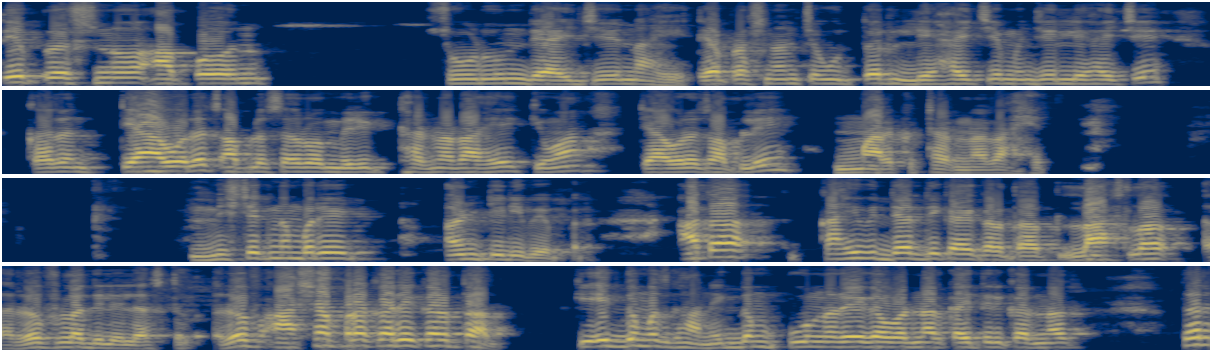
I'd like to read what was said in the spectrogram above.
ते प्रश्न आपण सोडून द्यायचे नाही. त्या प्रश्नांचे उत्तर लिहायचे म्हणजे लिहायचे कारण त्यावरच आपलं सर्व मेरिट ठरणार आहे किंवा त्यावरच आपले मार्क ठरणार आहेत. Mistake number eight untidy paper आता काही विद्यार्थी काय करतात? लास्टला रफला दिलेलं असतं. रफ अशा प्रकारे करतात की एकदमच घाण एकदम पूर्ण रेगा वडणार काहीतरी करणार. तर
